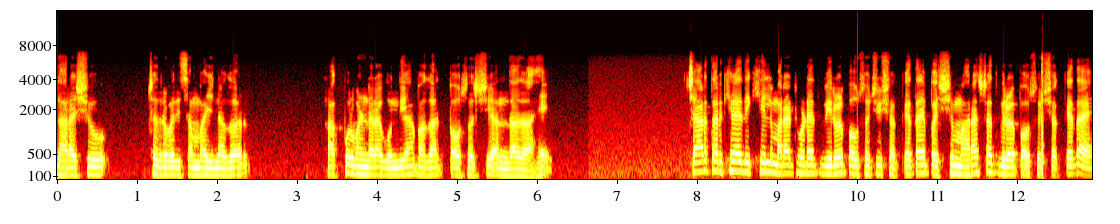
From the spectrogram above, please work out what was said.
धाराशिव छत्रपती संभाजीनगर नागपूर भंडारा गोंदिया भागात पावसाची अंदाज आहे. चार तारखेला देखील मराठवाड्यात विरळ पावसाची शक्यता आहे. पश्चिम महाराष्ट्रात विरळ पावसाची शक्यता आहे.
